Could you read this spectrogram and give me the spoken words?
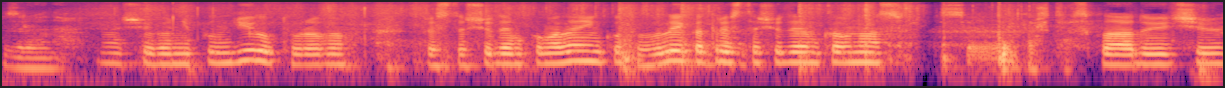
зрана. Ну, сьогодні понеділок, то робимо 300 маленьку, то велика 300 у нас. Складуючи,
